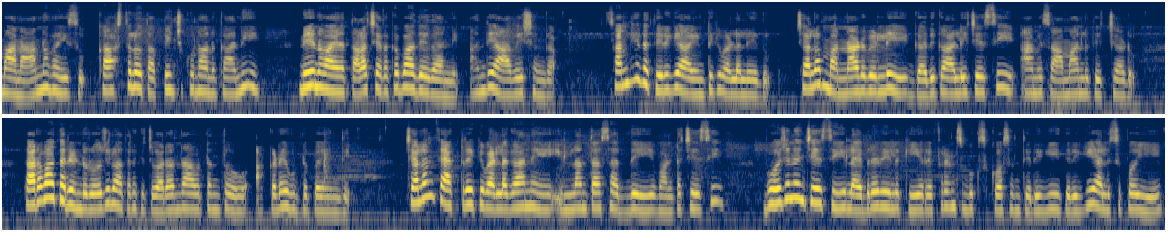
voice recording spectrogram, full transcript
మా నాన్న వయసు. కాస్తలో తప్పించుకున్నాను కానీ నేను ఆయన తల చెతకబాదేదాన్ని అంది ఆవేశంగా. సంహిత తిరిగి ఆ ఇంటికి వెళ్ళలేదు. చలం మన్నాడు వెళ్ళి గది ఖాళీ చేసి ఆమె సామాన్లు తెచ్చాడు. తర్వాత రెండు రోజులు అతనికి జ్వరం రావడంతో అక్కడే ఉండిపోయింది. చలం ఫ్యాక్టరీకి వెళ్ళగానే ఇల్లంతా సర్ది వంట చేసి భోజనం చేసి లైబ్రరీలకి రిఫరెన్స్ బుక్స్ కోసం తిరిగి తిరిగి అలసిపోయి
